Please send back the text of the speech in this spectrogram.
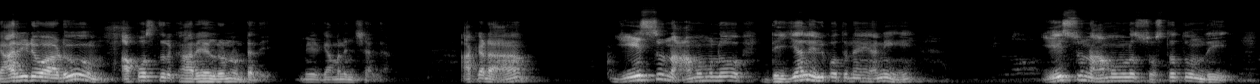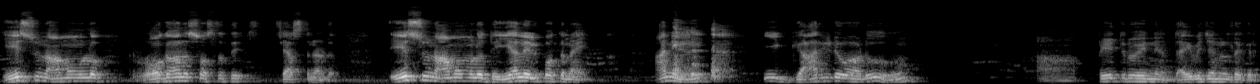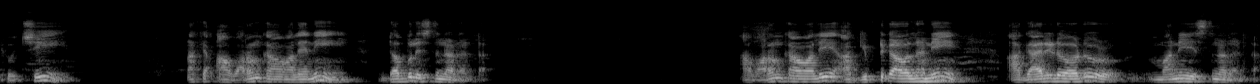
గారిడి వాడు అపోస్తుల కార్యాలలోనే ఉంటుంది. మీరు గమనించాలి. అక్కడ యేసు నామములో దెయ్యాలు వెళ్ళిపోతున్నాయి అని యేసు నామంలో స్వస్థత ఉంది. యేసు నామములో రోగాలు స్వస్థత చేస్తున్నాడు. యేసు నామంలో దెయ్యాలు వెళ్ళిపోతున్నాయి అని ఈ గారిడి వాడు దైవజనుల దగ్గరికి వచ్చి నాకు ఆ వరం కావాలి అని డబ్బులు ఇస్తున్నాడంట. ఆ వరం కావాలి ఆ గిఫ్ట్ కావాలని ఆ గారిడి వాడు మనీ ఇస్తున్నాడంట.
